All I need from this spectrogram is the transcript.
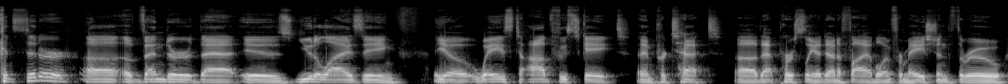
consider uh, a vendor that is utilizing you know ways to obfuscate and protect uh, that personally identifiable information through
